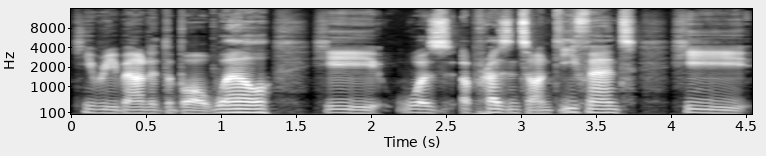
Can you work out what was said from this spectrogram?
He rebounded the ball well. He was a presence on defense. He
